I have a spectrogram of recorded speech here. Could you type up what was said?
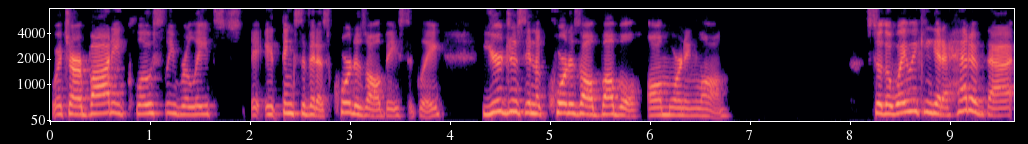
which our body closely relates, it, it thinks of it as cortisol basically. You're just in a cortisol bubble all morning long. So the way we can get ahead of that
